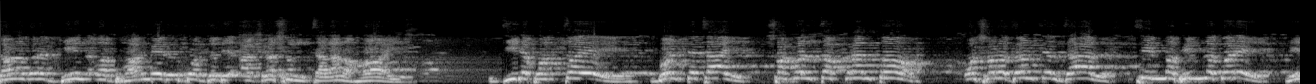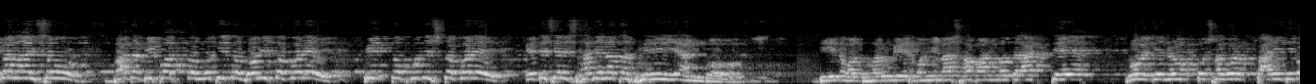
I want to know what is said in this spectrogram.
জনগণের দিন ও ধর্মের উপর যদি আগ্রাসন চালানো হয় দৃঢ় প্রত্যয়ে বলতে চাই সকল চক্রান্ত ও জাল ছিন্ন ভিন্ন করে, হিমালয় বাধা বিপত্ত দলিত করে, পিত্ত প্রতিষ্ঠ করে, এদেশের স্বাধীনতা ফিরিয়ে আনব। দিন মহিমা রাখতে প্রয়োজন রক্ত সাগর পাড়ি দিব।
